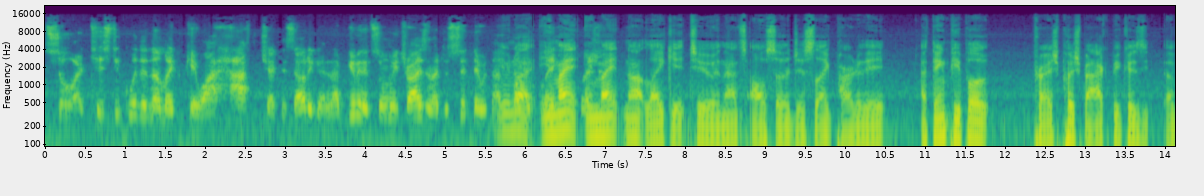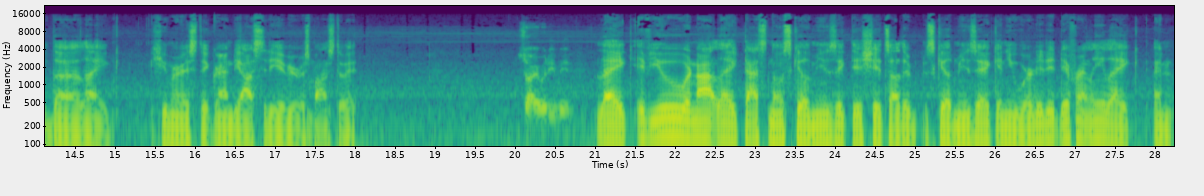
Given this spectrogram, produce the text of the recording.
so artistic with it." And I'm like, "Okay, well, I have to check this out again." And I've given it so many tries, and I just sit there with that. you fucking know you might you might not like it too and that's also just like part of it i think people push push back because of the like humoristic grandiosity of your response to it Sorry, what do you mean? like if you were not like that's no skilled music this shit's other skilled music and you worded it differently like and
